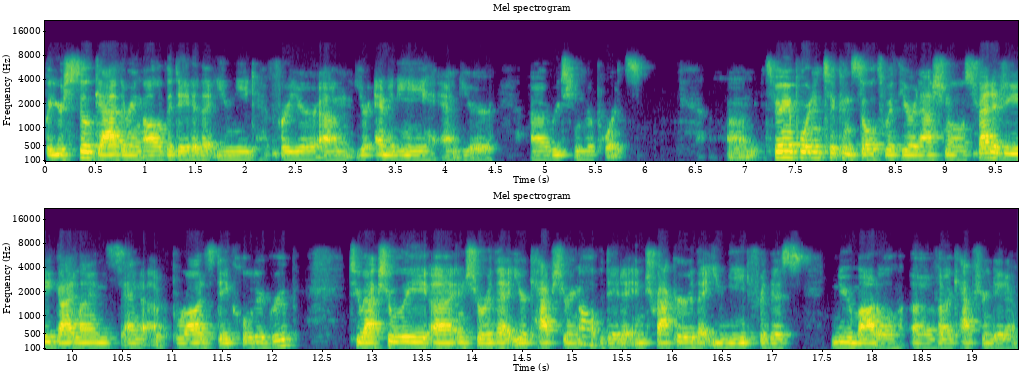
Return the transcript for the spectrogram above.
but you're still gathering all of the data that you need for your, um, your M&E and your uh, routine reports. Um, it's very important to consult with your national strategy, guidelines, and a broad stakeholder group to actually uh, ensure that you're capturing all the data in Tracker that you need for this new model of uh, capturing data.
